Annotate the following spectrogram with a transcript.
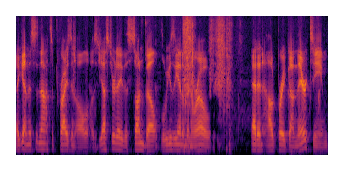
Again, this is not surprising to all of us. Yesterday, the Sun Belt, Louisiana Monroe, had an outbreak on their team,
